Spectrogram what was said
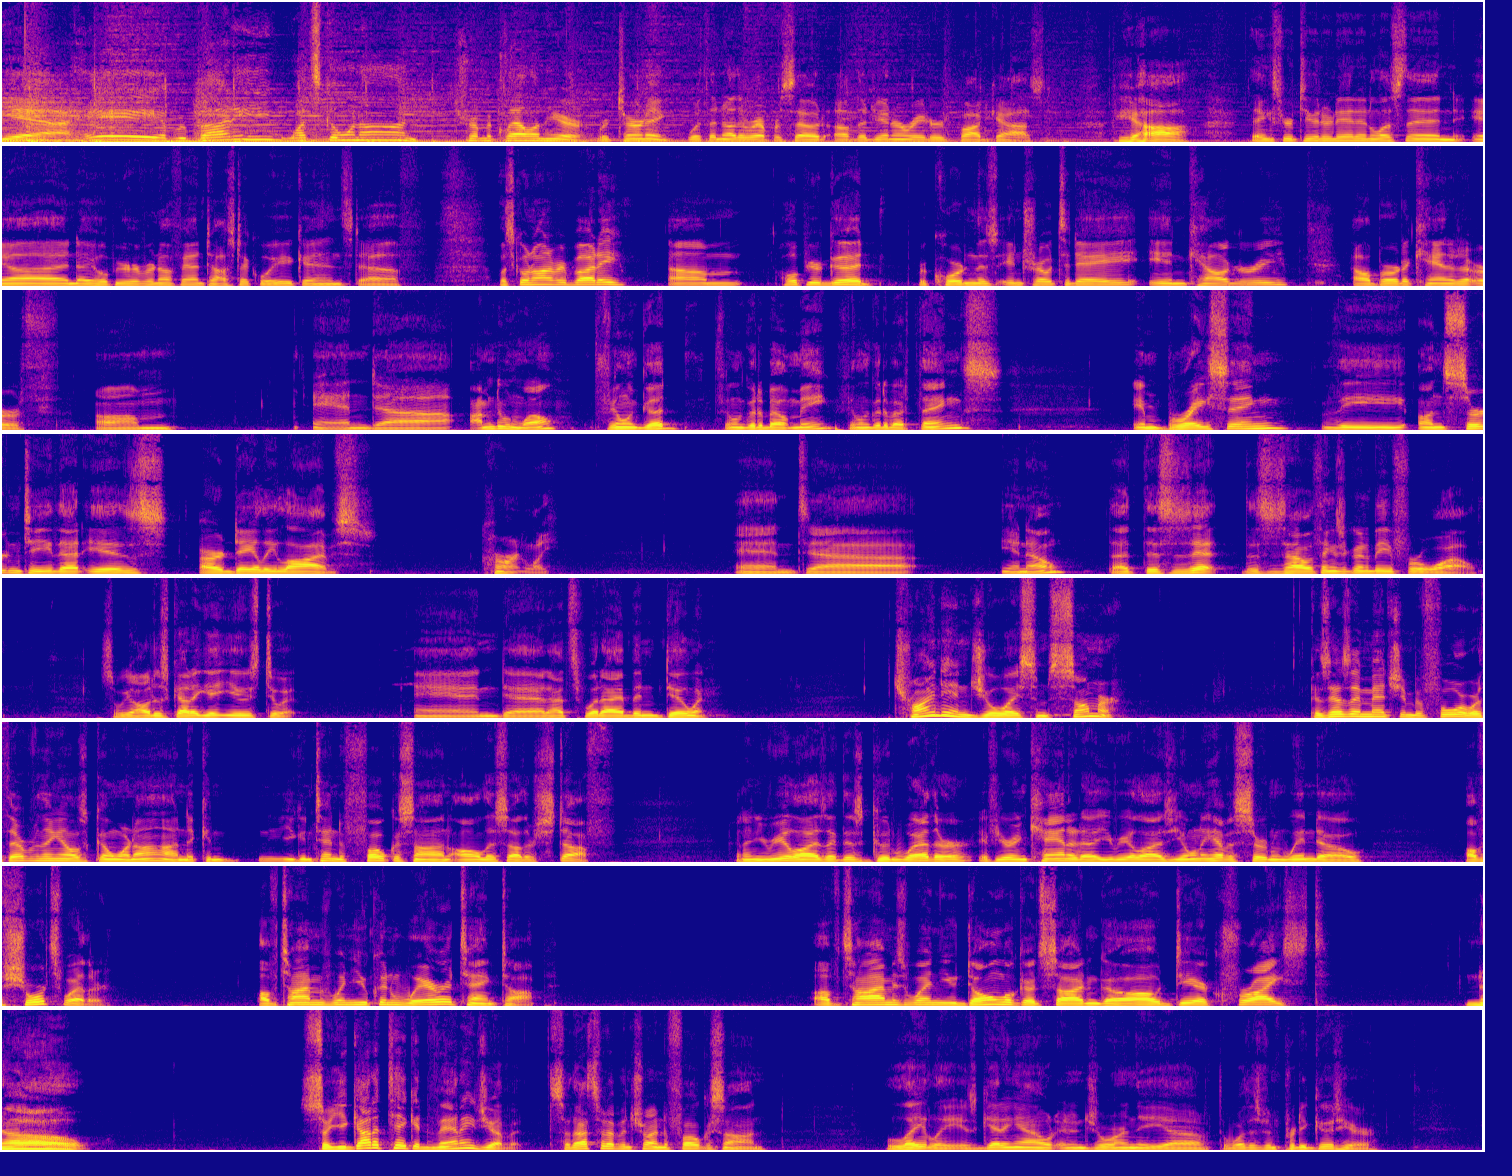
Yeah, hey everybody, what's going on? Trent McClellan here, returning with another episode of the Generators Podcast. Yeah, thanks for tuning in and listening, and I hope you're having a fantastic week and stuff. What's going on, everybody? Um, hope you're good. Recording this intro today in Calgary, Alberta, Canada, Earth. Um, and uh, I'm doing well, feeling good, feeling good about me, feeling good about things embracing the uncertainty that is our daily lives currently. And, uh, you know, that this is it. This is how things are going to be for a while. So we all just got to get used to it. And uh, that's what I've been doing. Trying to enjoy some summer. Because as I mentioned before, with everything else going on, it can you can tend to focus on all this other stuff and then you realize like this good weather, if you're in Canada, you realize you only have a certain window of shorts weather, of times when you can wear a tank top, of times when you don't look outside and go, oh, dear Christ. No. So you got to take advantage of it. So that's what I've been trying to focus on lately is getting out and enjoying the uh, the weather's been pretty good here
